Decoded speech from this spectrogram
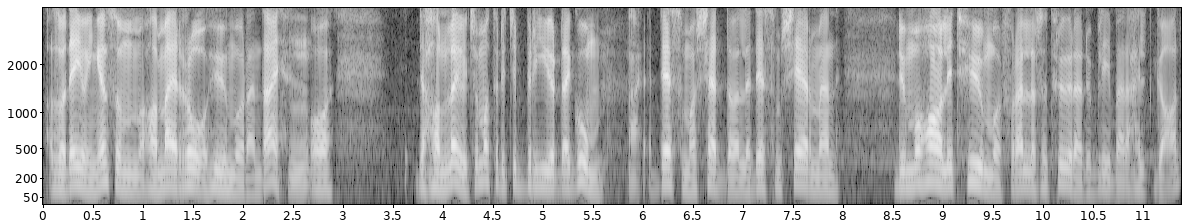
altså, det er jo ingen som har mer rå humor enn deg. Mm. Og det handler jo ikke om at du ikke bryr deg om Nei. det som har skjedd, eller det som skjer, men du må ha litt humor, for ellers så tror jeg du blir bare helt gal.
